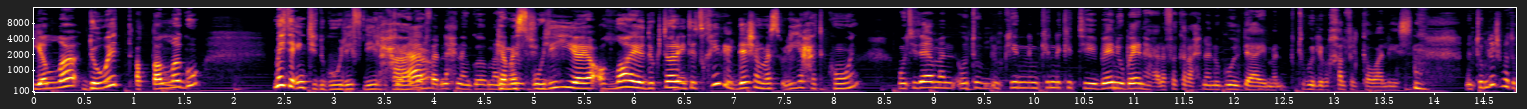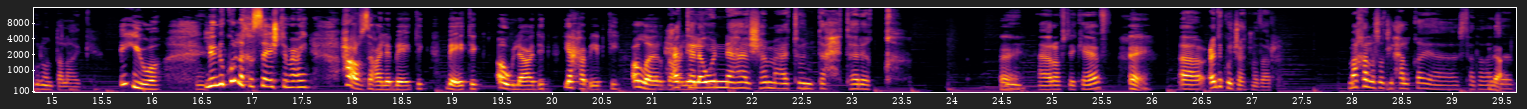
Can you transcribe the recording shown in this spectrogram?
يلا دوت أتطلقوا. متى أنت تقولي في دي أنت عارفة الحاله إن إحنا نقول كمسؤولية يا الله يا دكتورة أنت تخيلي قديش المسؤولية حتكون؟ وأنت دائما يمكن يمكنك أنت بيني وبينها على فكرة إحنا نقول دائما بتقولي خلف الكواليس. أنتم ليش ما تقولون طلاق؟ أيوه. لأنه كل أخصائي اجتماعيين حافظي على بيتك بيتك أولادك يا حبيبتي الله يرضى عليك حتى لو إنها شمعة تحترق. إيه عرفتي كيف؟ إيه آه عندك وجهة نظر ما خلصت الحلقة يا أستاذة لا. غزال؟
